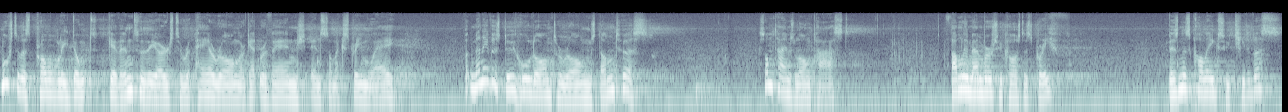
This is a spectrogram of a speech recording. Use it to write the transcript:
Most of us probably don't give in to the urge to repay a wrong or get revenge in some extreme way, but many of us do hold on to wrongs done to us, sometimes long past. Family members who caused us grief, business colleagues who cheated us,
